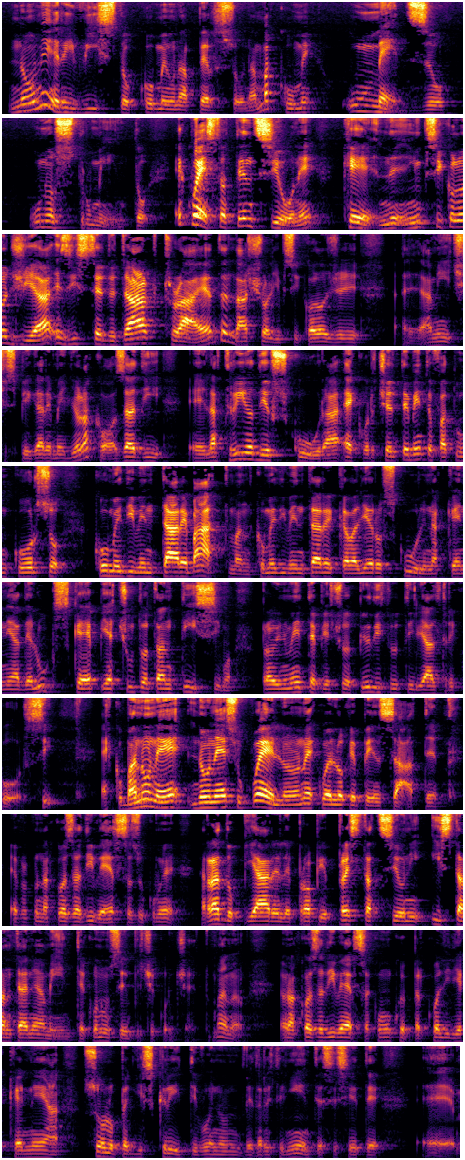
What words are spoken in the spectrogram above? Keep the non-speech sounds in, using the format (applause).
non eri visto come una persona, ma come un mezzo uno strumento. E questo, attenzione, che in psicologia esiste The Dark Triad, lascio agli psicologi eh, amici spiegare meglio la cosa, di eh, la triade oscura. Ecco, recentemente ho fatto un corso come diventare Batman, come diventare il Cavaliere Oscuro in HNA Deluxe che è piaciuto tantissimo, probabilmente è piaciuto più di tutti gli altri corsi. Ecco, ma non è, non è, su quello, non è quello che pensate, è proprio una cosa diversa su come raddoppiare le proprie prestazioni istantaneamente con un semplice concetto. Ma no, è una cosa diversa comunque per quelli di HNA, solo per gli iscritti, voi non vedrete niente se siete eh,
